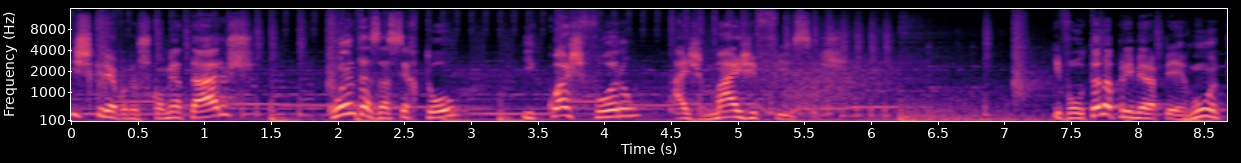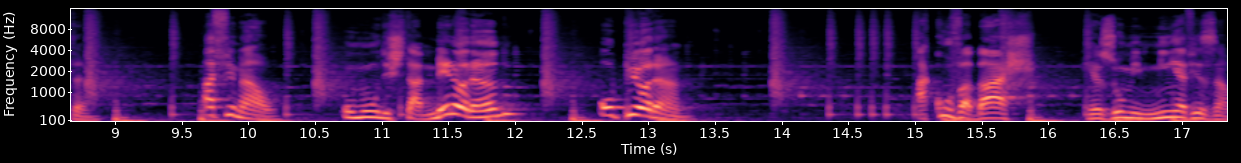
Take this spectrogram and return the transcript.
Escreva nos comentários quantas acertou e quais foram as mais difíceis. E voltando à primeira pergunta, afinal, o mundo está melhorando ou piorando? A curva abaixo resume minha visão.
